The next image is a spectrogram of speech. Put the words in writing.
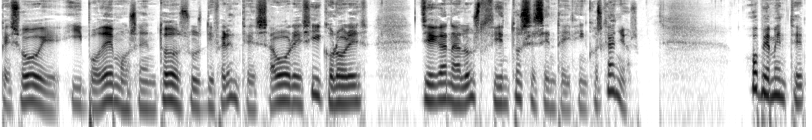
PSOE y Podemos en todos sus diferentes sabores y colores llegan a los 165 escaños. Obviamente,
